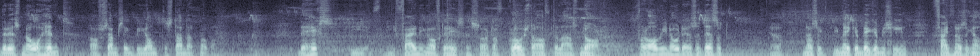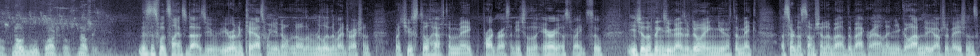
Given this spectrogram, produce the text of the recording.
there is no hint of something beyond the standard model. The Higgs, the, the finding of the Higgs has sort of closed off the last door. For all we know, there's a desert. Yeah? Nothing. We make a bigger machine, find nothing else. No new particles, nothing. This is what science does. You, you're in a chaos when you don't know the, really the right direction, but you still have to make progress in each of the areas, right? So each of the things you guys are doing, you have to make a certain assumption about the background, and you go out and do your observations,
